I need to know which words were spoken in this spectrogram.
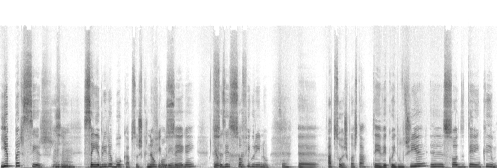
e aparecer, sem abrir a boca. Há pessoas que não Figurino. conseguem Eu. fazer só figurino. Eh, há pessoas que lá está, tem a ver com a ideologia, eh, só de terem que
